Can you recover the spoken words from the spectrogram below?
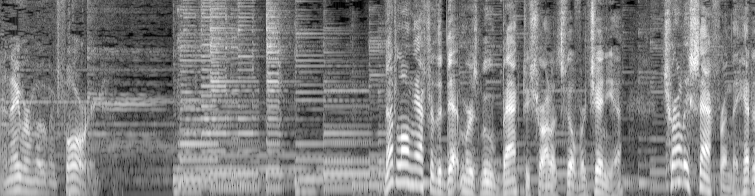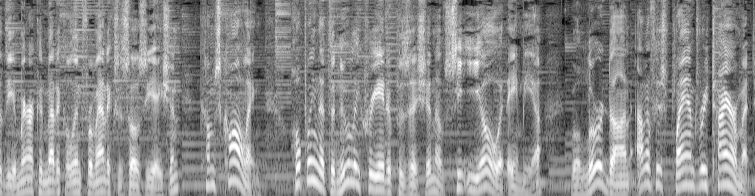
and they were moving forward. Not long after the Detmers moved back to Charlottesville, Virginia, Charlie Safran, the head of the American Medical Informatics Association, comes calling, hoping that the newly created position of CEO at AMIA will lure Don out of his planned retirement.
